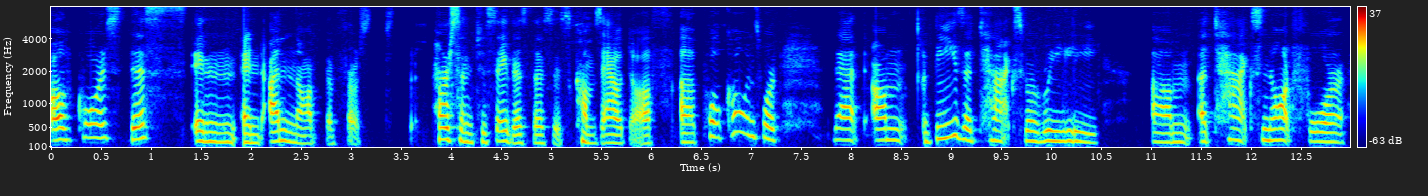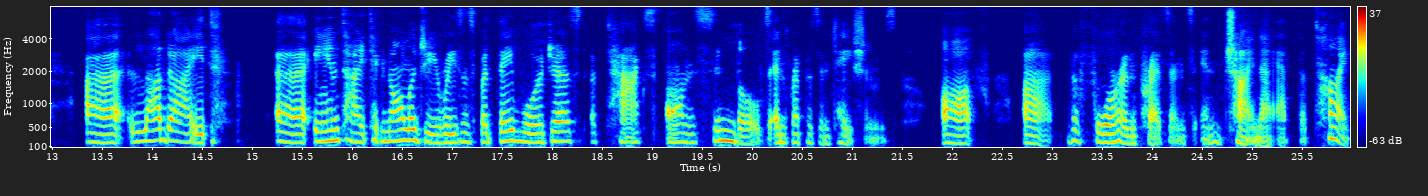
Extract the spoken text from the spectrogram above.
of course, this in and I'm not the first person to say this. This is, comes out of uh, Paul Cohen's work that um, these attacks were really um, attacks not for uh, Luddite uh, anti technology reasons, but they were just attacks on symbols and representations of uh, the foreign presence in China at the time.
